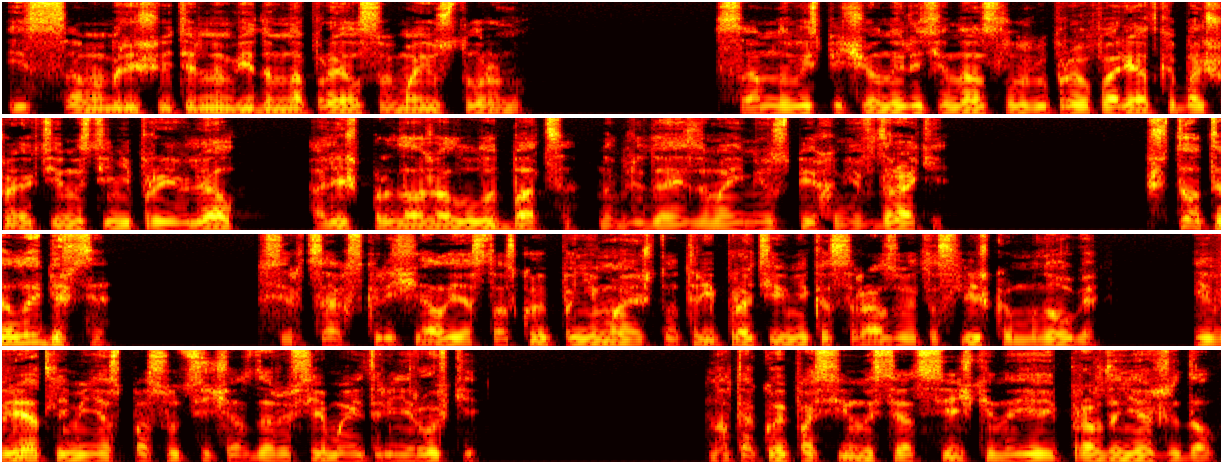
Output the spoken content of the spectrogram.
и с самым решительным видом направился в мою сторону. Сам новоиспеченный лейтенант службы правопорядка большой активности не проявлял, а лишь продолжал улыбаться, наблюдая за моими успехами в драке. «Что ты улыбишься?» В сердцах скричал я, с тоской понимая, что три противника сразу — это слишком много, и вряд ли меня спасут сейчас даже все мои тренировки. Но такой пассивности от Сечкина я и правда не ожидал.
